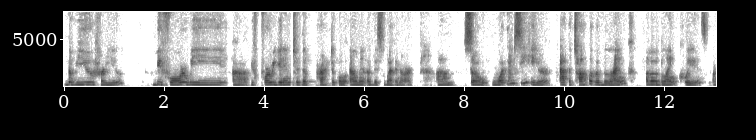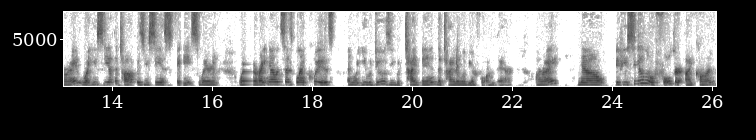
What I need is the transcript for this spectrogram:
the view for you before we, uh, before we get into the practical element of this webinar. Um, so what you see here at the top of a blank, of a blank quiz, all right, what you see at the top is you see a space where where right now it says blank quiz, and what you would do is you would type in the title of your form there. All right. Now, if you see a little folder icon,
